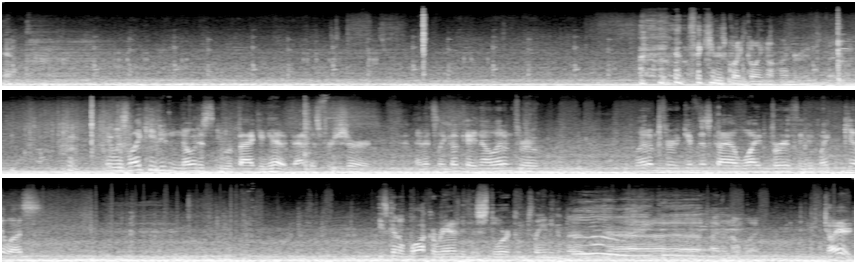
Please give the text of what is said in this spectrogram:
Yeah. I think he was quite going 100, but hmm. it was like he didn't notice you were backing out. That was for sure. And it's like, okay, now let him through. Let him through. Give this guy a wide berth, and he might kill us. He's gonna walk around in the store complaining about uh, I don't know what. Tired.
